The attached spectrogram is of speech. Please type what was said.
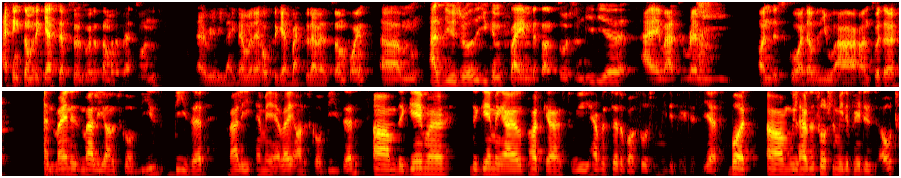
I think some of the guest episodes were some of the best ones. I really like them, and I hope to get back to that at some point. Um, as usual, you can find us on social media. I'm at Remy underscore WR on Twitter. And mine is Mali underscore B's BZ Mali M A L I underscore BZ. Um, the gamer. The Gaming Isle podcast, we haven't set up our social media pages yet, but um, we'll have the social media pages out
